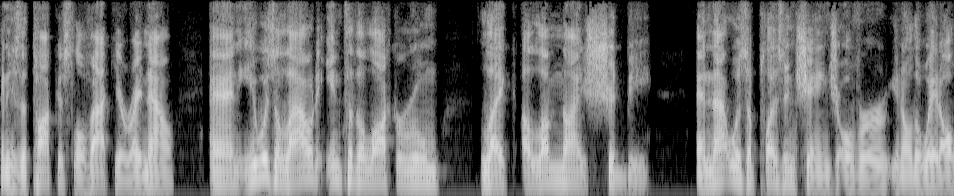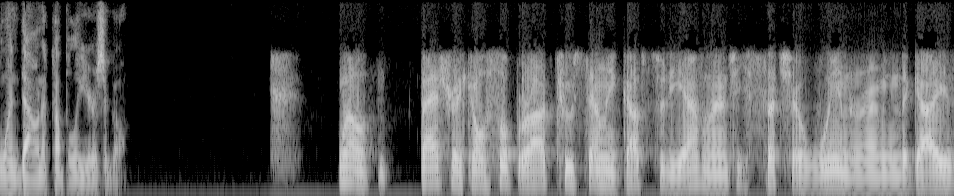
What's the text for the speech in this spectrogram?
And he's the talk of Slovakia right now. And he was allowed into the locker room like alumni should be. And that was a pleasant change over, you know, the way it all went down a couple of years ago. Well, Patrick also brought two Stanley Cups to the Avalanche. He's such a winner. I mean, the guy is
